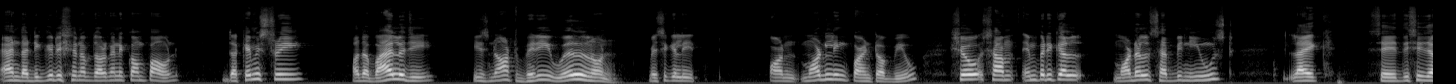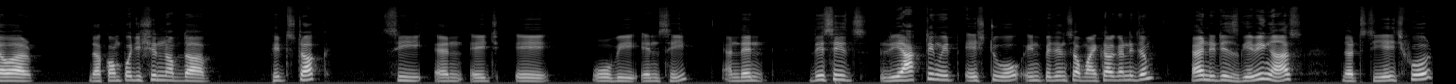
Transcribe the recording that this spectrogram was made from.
and the degradation of the organic compound, the chemistry or the biology is not very well known basically on modeling point of view. So, some empirical models have been used like say this is our the composition of the feedstock C N H A O B N C. And then this is reacting with H2O in presence of microorganism. And it is giving us that CH4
